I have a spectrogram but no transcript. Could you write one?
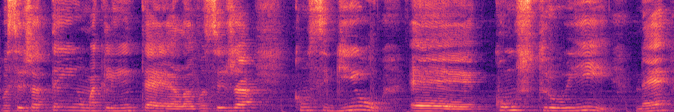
você já tem uma clientela, você já conseguiu é, construir né,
